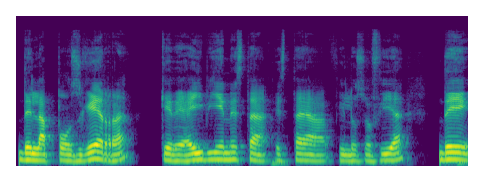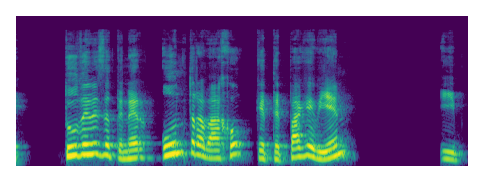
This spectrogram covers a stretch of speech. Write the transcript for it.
de la posguerra que de ahí viene esta, esta filosofía de tú debes de tener un trabajo que te pague bien y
